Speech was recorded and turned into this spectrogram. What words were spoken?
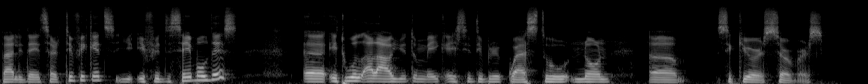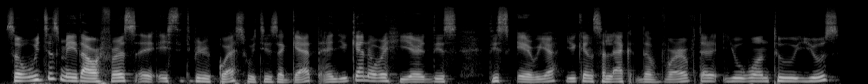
Validate certificates. You, if you disable this uh, it will allow you to make http requests to non uh, secure servers. So we just made our first uh, http request which is a get and you can over here this this area. You can select the verb that you want to use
